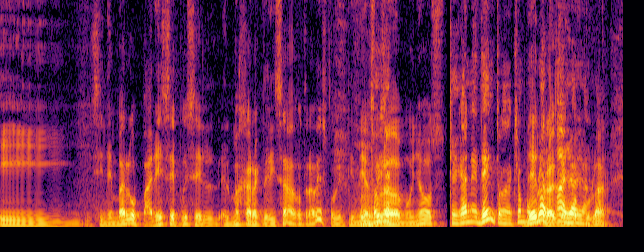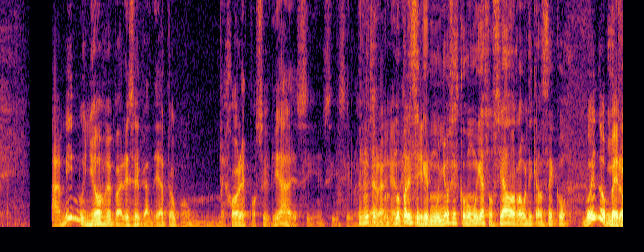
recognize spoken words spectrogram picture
Y sin embargo parece pues el, el más caracterizado otra vez, porque tiene a su lado a Muñoz Que gane dentro de Acción dentro Popular. de ah, Acción ya, ya. A mí Muñoz me parece el candidato con mejores posibilidades, si, si, si lo Pero no, te- no parece que. Muñoz es como muy asociado a Raúl Di Canseco. Bueno, pero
